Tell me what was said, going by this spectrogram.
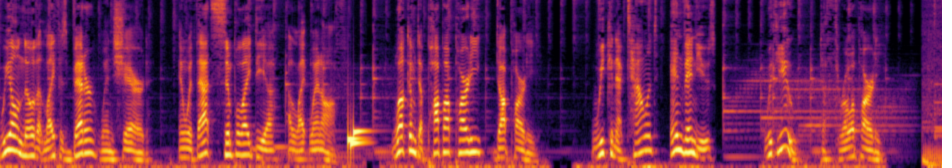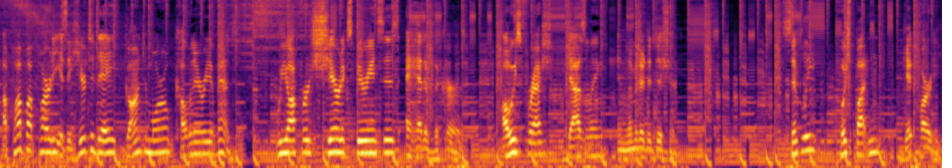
We all know that life is better when shared. And with that simple idea, a light went off. Welcome to Pop Up Party Party. We connect talent and venues with you to throw a party. A pop up party is a here today, gone tomorrow culinary event. We offer shared experiences ahead of the curve. Always fresh, dazzling, and limited edition. Simply push button, get party.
